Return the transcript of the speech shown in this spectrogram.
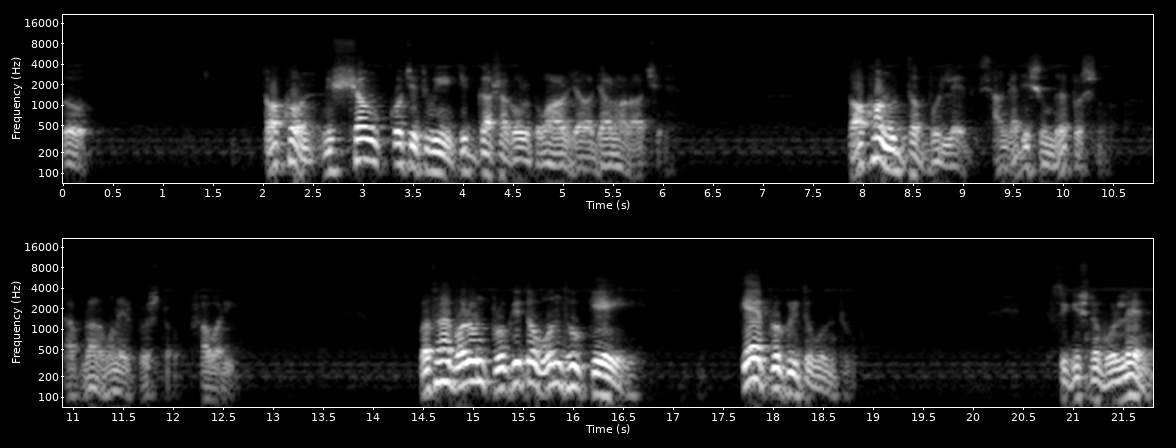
তো তখন নিঃসংকোচে তুমি জিজ্ঞাসা করো তোমার যা জানার আছে। তখন উদ্ধব বললেন, সাংঘাতিক সুন্দর প্রশ্ন, আপনার মনের প্রশ্ন সবারই। প্রথমে বলুন, প্রকৃত বন্ধু কে? কে প্রকৃত বন্ধু? শ্রীকৃষ্ণ বললেন,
